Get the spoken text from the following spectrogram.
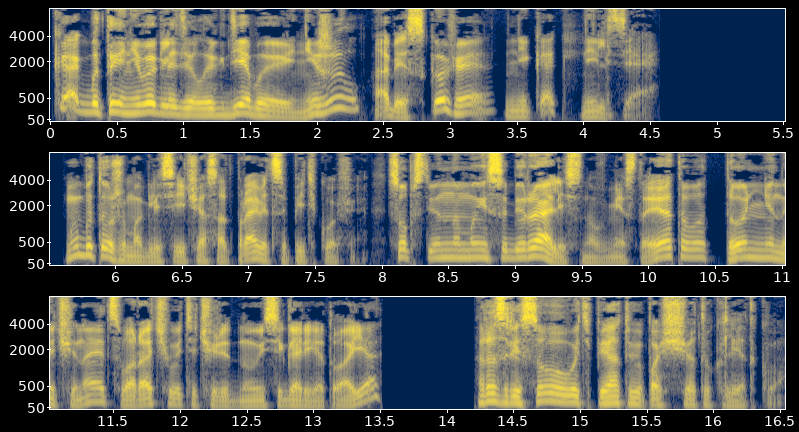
Как бы ты ни выглядел и где бы ни жил, а без кофе никак нельзя». Мы бы тоже могли сейчас отправиться пить кофе. Собственно, мы и собирались, но вместо этого Тонни начинает сворачивать очередную сигарету, а я — разрисовывать пятую по счету клетку.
